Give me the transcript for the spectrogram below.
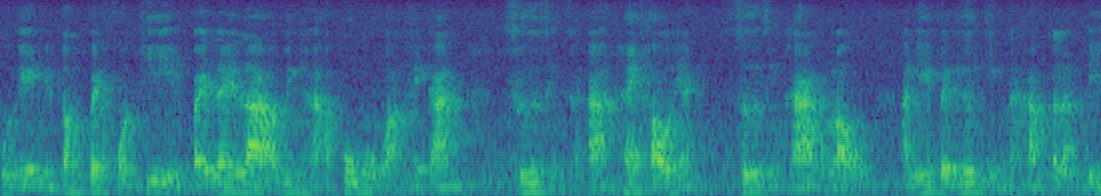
คุณเองเนี่ยต้องเป็นคนที่ไปไล่ล่าวิ่งหาผู้มุ่งหวังในการซื้อสินค้าให้เขาเนี่ยซื้อสินค้าของเรา อันนี้เป็นเรื่องจริงนะครับการันตี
